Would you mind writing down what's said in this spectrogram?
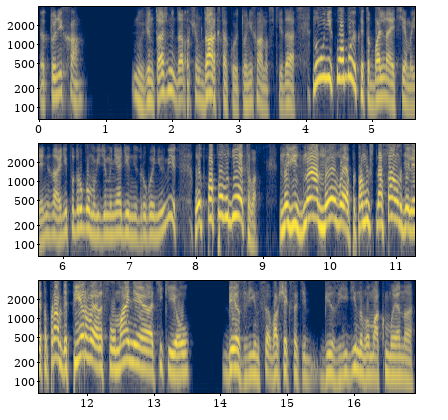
Это Тони Хан. Ну, винтажный, да, причем дарк такой, Тони Хановский, да. Ну, у них у обоих это больная тема, я не знаю, они по-другому, видимо, ни один, ни другой не умеют. Вот по поводу этого. Новизна новая, потому что на самом деле это правда первая Расселмания TKO без Винса, вообще, кстати, без единого Макмена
